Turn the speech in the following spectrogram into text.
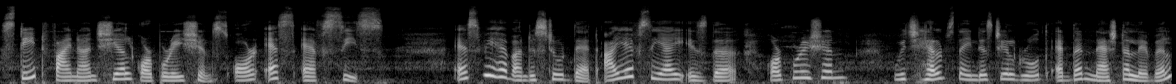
State Financial Corporations or SFCs. As we have understood that IFCI is the corporation which helps the industrial growth at the national level.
